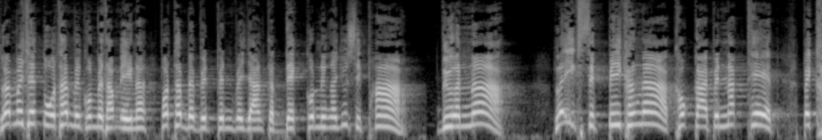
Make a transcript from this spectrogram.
และไม่ใช่ตัวท่านเป็นคนไปทำเองนะ เพราะท่านไปเป็นพยานกับเด็กคนหนึ่งอายุสิบห้าเดือนหน้า และอีกสิบปีข้างหน้าเขากลายเป็นนักเทศ ไปข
